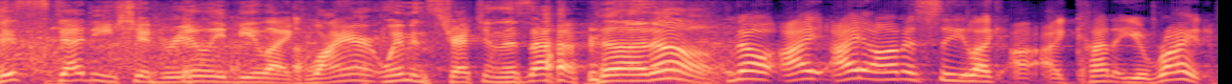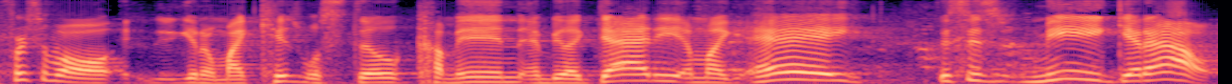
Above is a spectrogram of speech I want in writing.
this study should really be like, why aren't women stretching this out? No, no. No, I, I honestly like. I, I kind of. You're right. First of all, you know, my kids will still come in and be like, "Daddy," I'm like, "Hey, this is me. Get out."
